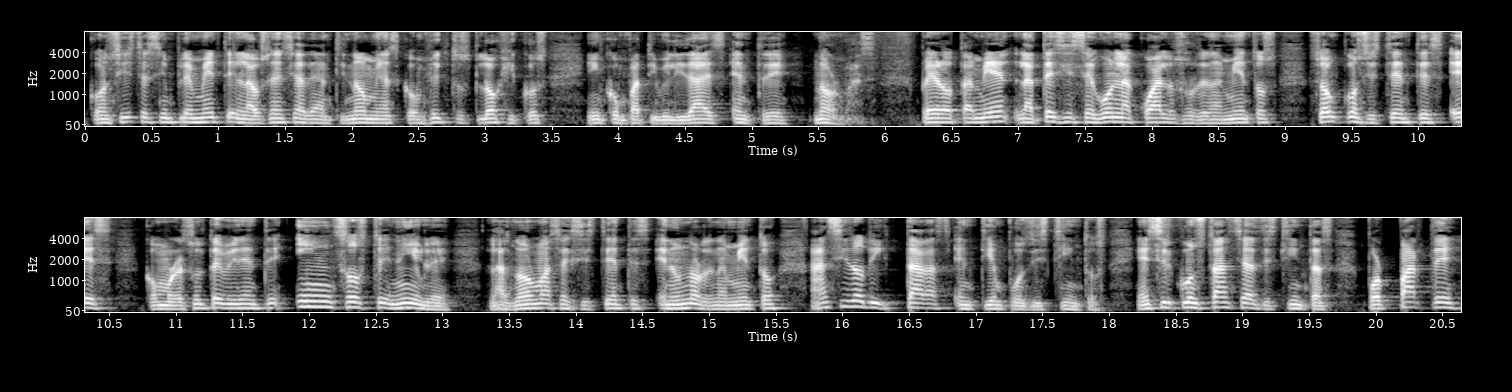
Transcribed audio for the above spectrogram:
Consiste simplemente en la ausencia de antinomias, conflictos lógicos, incompatibilidades entre normas pero también la tesis según la cual los ordenamientos son consistentes es, como resulta evidente, insostenible. Las normas existentes en un ordenamiento han sido dictadas en tiempos distintos, en circunstancias distintas, por parte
